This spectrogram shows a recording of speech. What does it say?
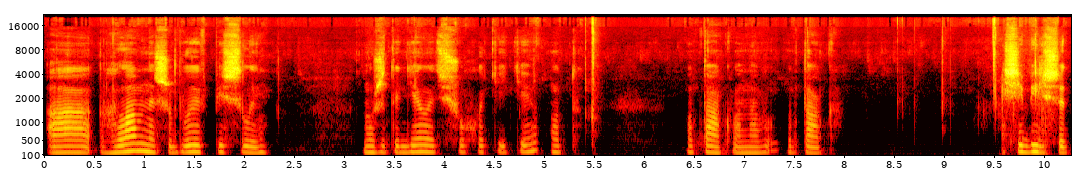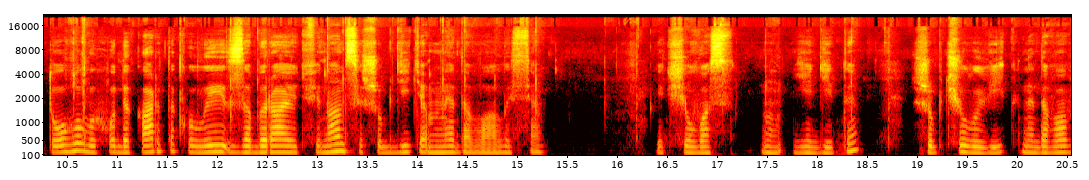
А головне, щоб ви пішли. Можете робити, що хочете. От, отак вона, отак. Ще більше того, виходить карта, коли забирають фінанси, щоб дітям не давалися. Якщо у вас ну, є діти, щоб чоловік не давав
